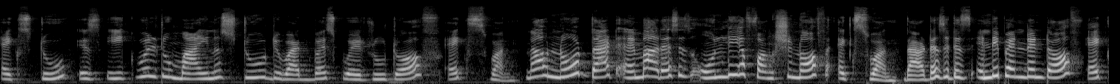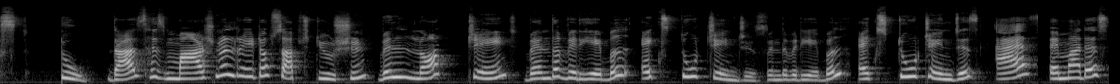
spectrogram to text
x2 is equal to minus 2 divided by square root of x1. Now note that MRS is only a function of x1 that is it is independent of x2. Thus his marginal rate of substitution will not change when the variable x2 changes. When the variable x2 changes as MRS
